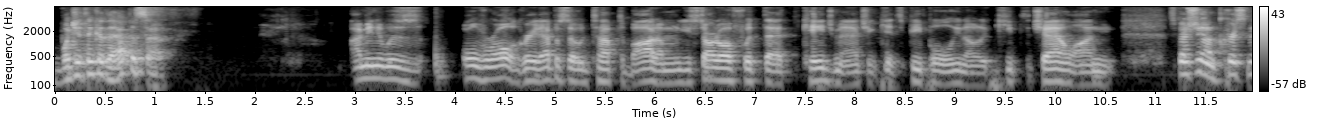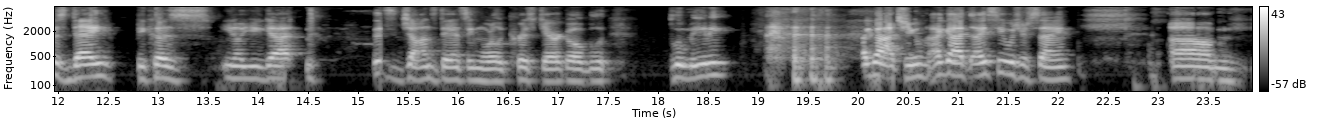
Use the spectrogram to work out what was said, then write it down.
what do you think of the episode? I mean, it was overall a great episode, top to bottom. You start off with that cage match; it gets people, you know, to keep the channel on, especially on Christmas Day, because you know you got it's John's dancing more like Chris Jericho, Blue, Blue Meanie. I got you. I got. I see what you're saying. Um,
